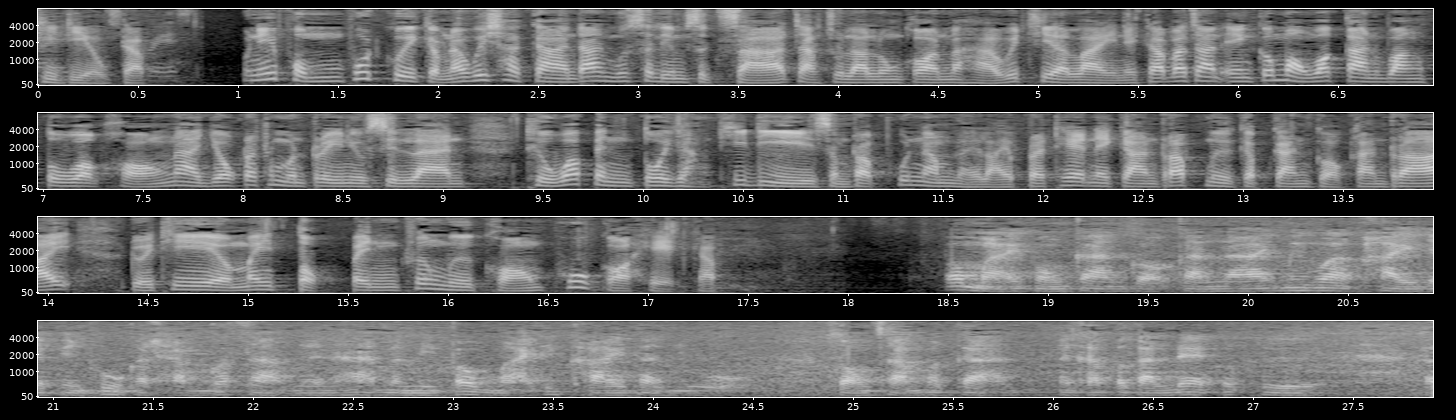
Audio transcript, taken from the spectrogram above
ทีเดียวครับ วันนี้ผมพูดคุยกับนักวิชาการด้านมุสลิมศึกษาจากจุฬาลงกรณ์มหาวิทยาลัยนะครับ อาจารย์เองก็มองว่าการวางตัวของนายกรัฐมนตรีนิวซีแลนด์ ถือว่าเป็นตัวอย่างที่ดีสำหรับผู้นำหลาย ๆ ประเทศในการรับมือกับการก่อการร้าย โดยที่ไม่ตกเป็นเครื่องมือของผู้ก่อเหตุครับ เป้าหมายของการก่อการร้ายไม่ว่าใครจะเป็นผู้กระทำก็ตามเลยนะฮะมันมีเป้าหมายที่คล้ายกันอยู่สองสามประการนะครับ ประการแรกก็คืออ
